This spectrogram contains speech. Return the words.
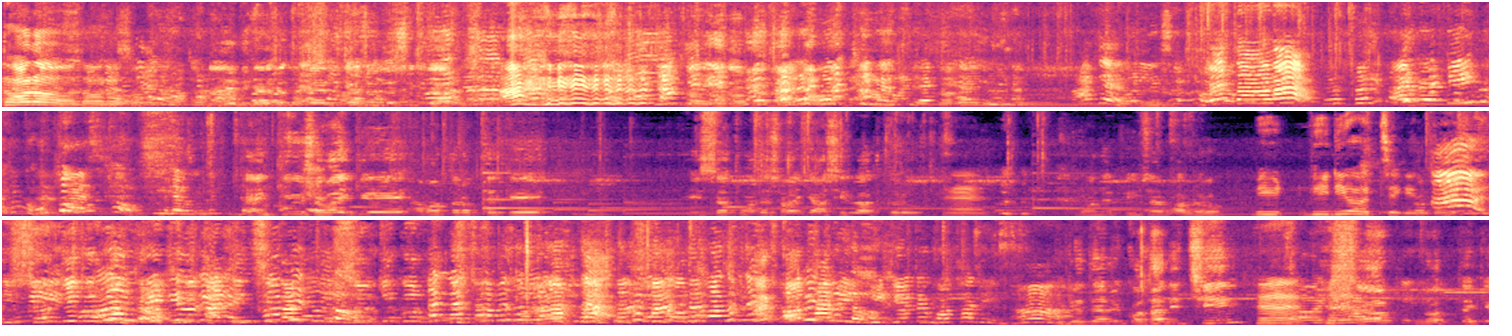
ধরো ধরো। থ্যাংক ইউ সবাইকে আমার তরফ থেকে। ঈশ্বর তোমাদের সবাইকে আশীর্বাদ করুক। হ্যাঁ। তোমাদের ফিউচার ভালো হোক। ভি- ভিডিও হচ্ছে কিন্তু। ভিডিওতে আমি কথা দিচ্ছি। হ্যাঁ। ঈশ্বর প্রত্যেকে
